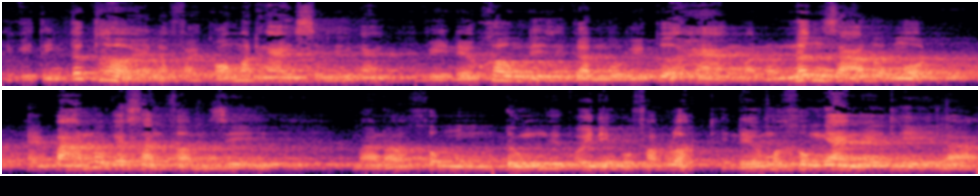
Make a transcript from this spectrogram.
thì cái tính tức thời là phải có mặt ngay, xử lý ngay. Vì nếu không thì chỉ cần một cái cửa hàng mà nó nâng giá đột ngột hay bán một cái sản phẩm gì mà nó không đúng cái quy định của pháp luật, thì nếu mà không nhanh ấy thì là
